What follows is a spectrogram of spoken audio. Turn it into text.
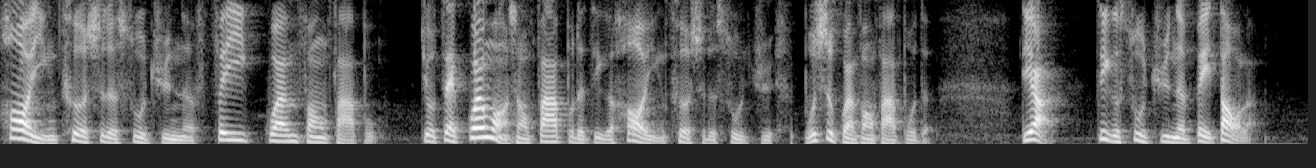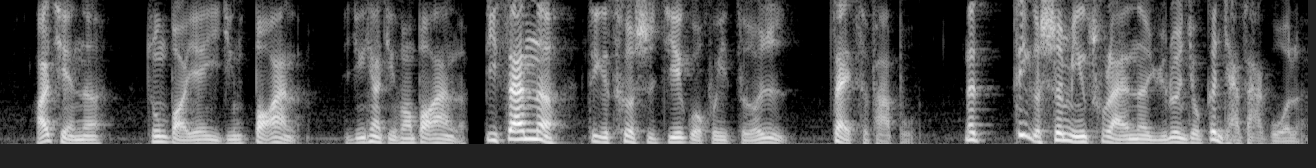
皓影测试的数据呢非官方发布，就在官网上发布的这个皓影测试的数据不是官方发布的。第二，这个数据呢被盗了，而且呢中保研已经报案了，已经向警方报案了。第三呢，这个测试结果会择日再次发布。那这个声明出来呢，舆论就更加炸锅了，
